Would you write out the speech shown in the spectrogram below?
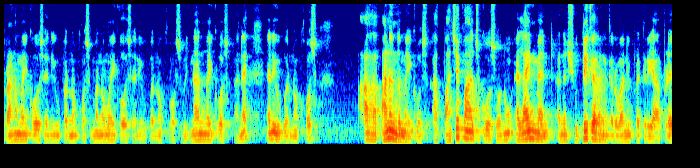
પ્રાણમય કોષ, એની ઉપરનો કોષ, મનોમય કોષ, એની ઉપરનો કોષ, વિજ્ઞાનમય કોષ અને એની ઉપરનો કોષ આનંદમય કોષ. આ પાંચે પાંચ કોષોનું એલાઇનમેન્ટ અને શુદ્ધિકરણ કરવાની પ્રક્રિયા આપણે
